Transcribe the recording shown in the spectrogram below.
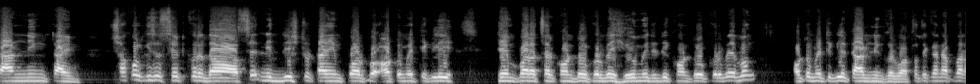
টার্নিং টাইম সকল কিছু সেট করে দেওয়া আছে। নির্দিষ্ট টাইম পর পর অটোমেটিকলি টেম্পারেচার কন্ট্রোল করবে হিউমিডিটি কন্ট্রোল করবে এবং অটোমেটিকলি টার্নিং করবে। অর্থাৎ এখানে আপনার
